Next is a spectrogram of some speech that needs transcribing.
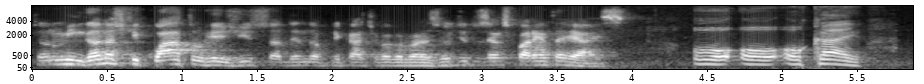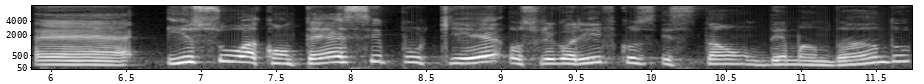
se eu não me engano, acho que quatro registros dentro do aplicativo AgroBrasil de 240 reais. Ô, ô, ô Caio, é, isso acontece porque os frigoríficos estão demandando,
